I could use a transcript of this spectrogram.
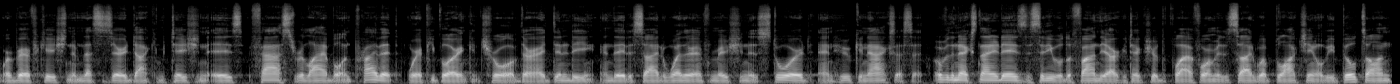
where verification of necessary documentation is fast, reliable, and private, where people are in control of their identity and they decide whether information is stored and who can access it. Over the next 90 days, the city will define the architecture of the platform and decide what blockchain will be built on.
